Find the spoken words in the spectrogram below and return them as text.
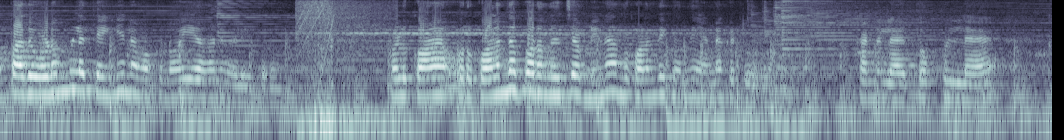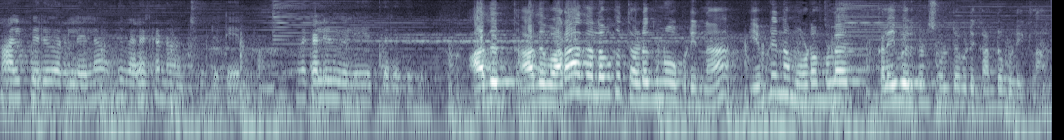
அப்போ அது உடம்புல தேங்கி நமக்கு நோயாக தானே வெளிப்படும். ஒரு குழ ஒரு குழந்த பிறந்துச்சு அப்படின்னா அந்த குழந்தைக்கு வந்து எண்ணெய் கட்டி விடுவாங்க. கண்ணில் தொப்புளில் கால் பெருவரல எல்லாம் வந்து விளக்கெண்ணெய் வச்சு விட்டுட்டே இருப்பாங்க. அந்த கழிவு வெளியேற்றுறதுக்கு. அது அது வராத அளவுக்கு தடுக்கணும் அப்படின்னா எப்படி நம்ம உடம்புல கழிவு இருக்குன்னு சொல்லிட்டு இப்படி கண்டுபிடிக்கலாம்?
